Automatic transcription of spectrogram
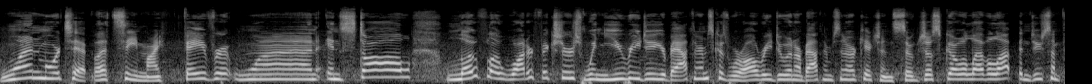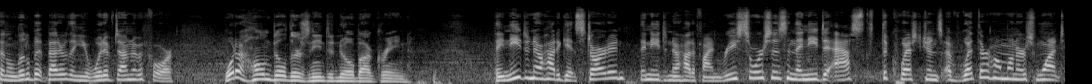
One more tip. Let's see. My favorite one install low flow water fixtures when you redo your bathrooms because we're all redoing our bathrooms and our kitchens. So just go a level up and do something a little bit better than you would have done before. What do home builders need to know about green? They need to know how to get started, they need to know how to find resources, and they need to ask the questions of what their homeowners want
